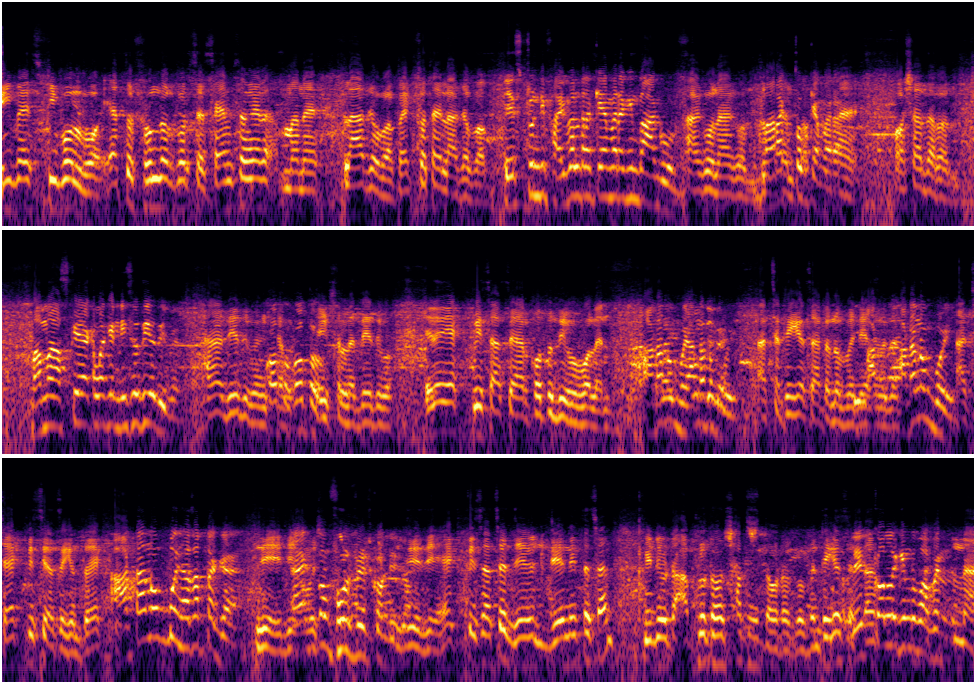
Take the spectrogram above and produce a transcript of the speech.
ডিভাইস কি বলব এত সুন্দর করছে। স্যামসাং এর মানে লাজবাব এক কথায় লাজবাব এস টোয়েন্টি ফাইভ আলটার ক্যামেরা কিন্তু আগুন। আগুন আগুন মারাত্মক ক্যামেরা। হ্যাঁ অসাধারণ। মামা আজকে এক লাখের নিচে দিয়ে দিবেন? হ্যাঁ দিয়ে দেবেন কত, কত? ইনশাল্লাহ দিয়ে দেবো। এটা এক পিস আছে আর কত দিব বলেন? আটানব্বই আটানব্বই। আচ্ছা ঠিক আছে আটানব্বই দিয়ে দেবো। আটানব্বই? আচ্ছা এক পিসই আছে কিন্তু এক আটানব্বই হাজার টাকা? জি জি একদম ফুল ফ্রেশ কন্ডিশন জি জি এক পিস আছে যে যে নিতে চান ভিডিওটা আপলোড হওয়ার সাথে সাথে অর্ডার করবেন ঠিক আছে? লেট করলে কিন্তু পাবেন না।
